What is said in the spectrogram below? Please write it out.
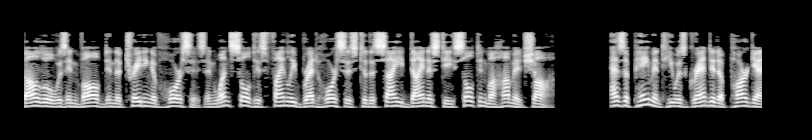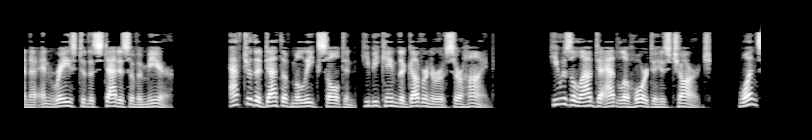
Bahlul was involved in the trading of horses and once sold his finely bred horses to the Sayyid dynasty Sultan Muhammad Shah. As a payment he was granted a pargana and raised to the status of emir. After the death of Malik Sultan, he became the governor of Sirhind. He was allowed to add Lahore to his charge. Once,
